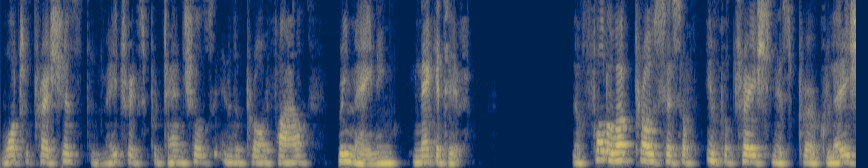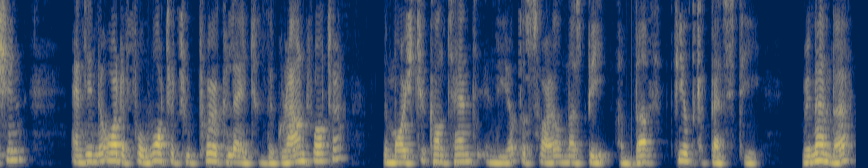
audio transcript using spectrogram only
water pressures, the matrix potentials in the profile remaining negative. The follow-up process of infiltration is percolation, and in order for water to percolate to the groundwater, the moisture content in the upper soil must be above field capacity. Remember,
